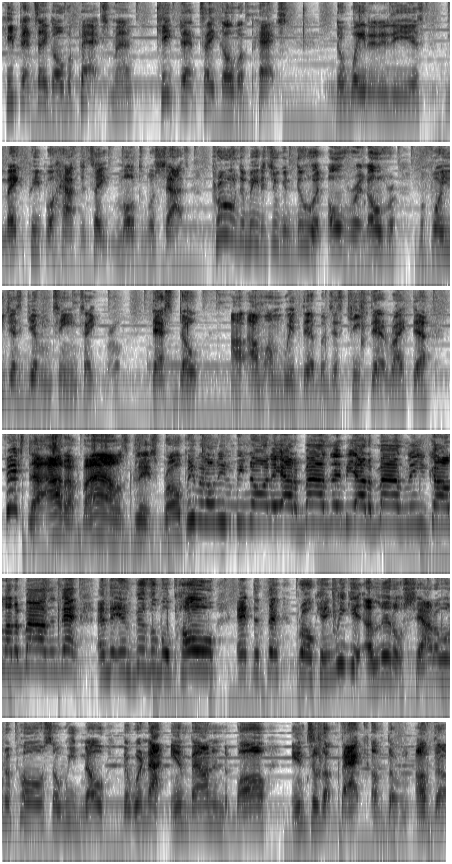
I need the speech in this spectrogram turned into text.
keep that takeover patch, man. Keep that takeover patch the way that it is, make people have to take multiple shots. Prove to me that you can do it over and over before you just give them team take, bro. That's dope. I, am with that, but just keep that right there. Fix the out of bounds glitch, bro. People don't even be knowing they out of bounds. They be out of bounds, and then you call out of bounds and that, and the invisible pole at the thing. Bro, can we get a little shadow of the pole so we know that we're not inbounding the ball into the back of the of the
